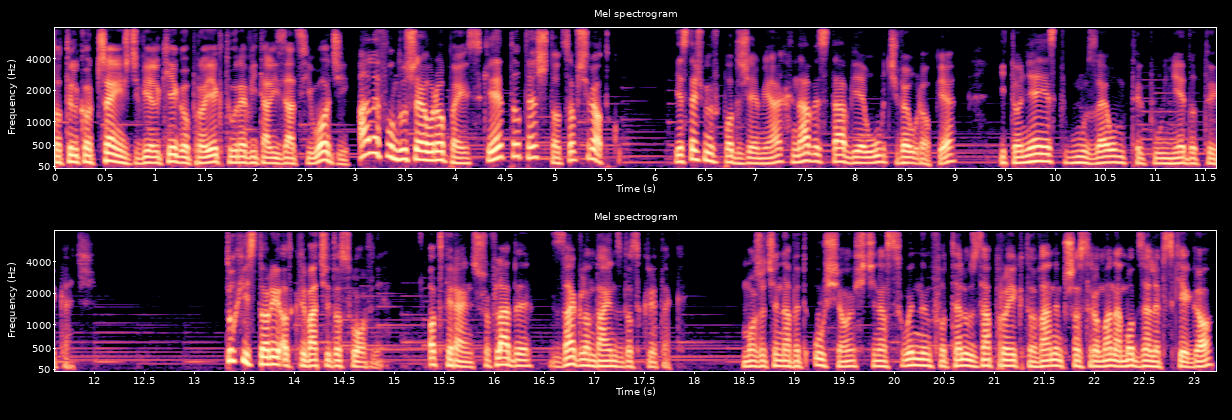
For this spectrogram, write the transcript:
To tylko część wielkiego projektu rewitalizacji Łodzi, ale fundusze europejskie to też to, co w środku. Jesteśmy w podziemiach na wystawie Łódź w Europie i to nie jest muzeum typu nie dotykać. Tu historię odkrywacie dosłownie, otwierając szuflady, zaglądając do skrytek. Możecie nawet usiąść na słynnym fotelu zaprojektowanym przez Romana Modzelewskiego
